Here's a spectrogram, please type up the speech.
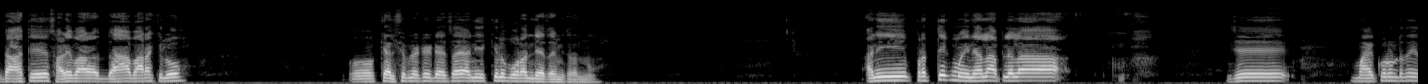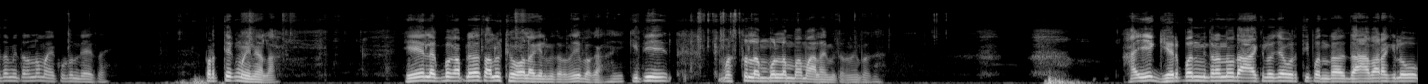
दहा ते साडेबारा दहा बारा किलो कॅल्शियम नायट्रेट द्यायचा आहे आणि एक किलो बोरान द्यायचा आहे मित्रांनो. आणि प्रत्येक महिन्याला आपल्याला जे मायक्रोडोन येतं मित्रांनो मायक्रोडोन द्यायचं आहे. प्रत्येक महिन्याला. हे लगभग आपल्याला चालूच ठेवावं लागेल मित्रांनो. हे बघा हे किती मस्त लंबो लंबा माल आहे मित्रांनो हे बघा. हा एक घेर पण मित्रांनो दहा किलोच्या वरती पंधरा दहा बारा किलो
